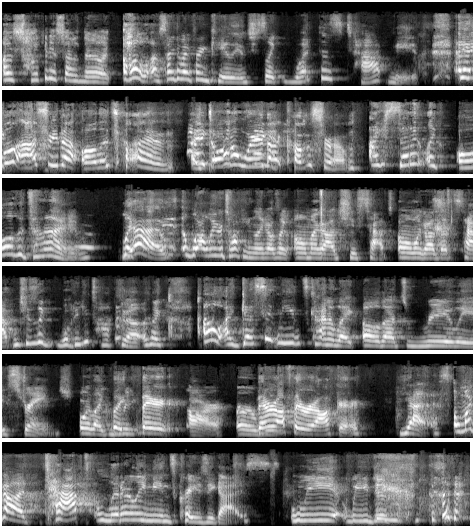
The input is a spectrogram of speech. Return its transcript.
I was talking to someone. They're like, "Oh, I was talking to my friend Kaylee, and she's like, what does tap mean?" And People ask me that all the time. I, I don't know where that comes from. I said it like all the time. Like, Yeah. Eh, while we were talking, like I was like, "Oh my god, she's tapped. Oh my god, that's tapped." And she's like, "What are you talking about?" I was like, "Oh, I guess it means kind of like, oh, that's really strange, or like, Like really they're bizarre, or they're really- off their rocker. Yes. Oh my god, tapped literally means crazy, guys. We we just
